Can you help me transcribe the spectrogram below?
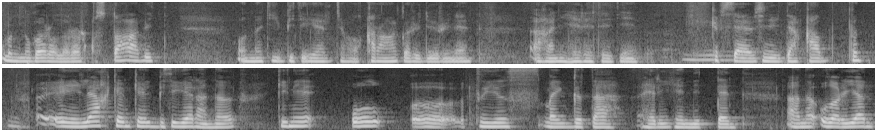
муннугар олорор кустага бит. Онны тибитигер жабал караңа көрүдүрүнен агани херете дейин. Кепсәбисин үйден калбыппын. Эйлах кем келбитигер аны кини ол тыйыс майгыта хери хенниттен аны уларыян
